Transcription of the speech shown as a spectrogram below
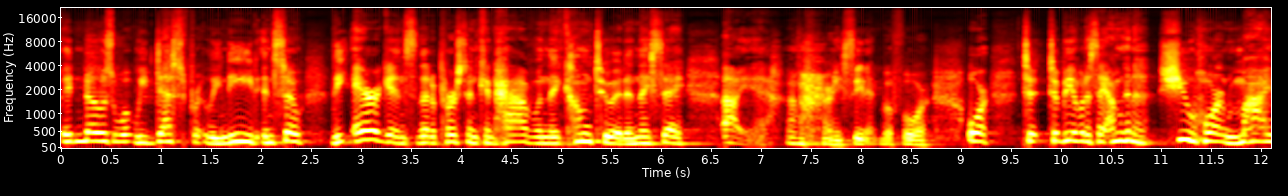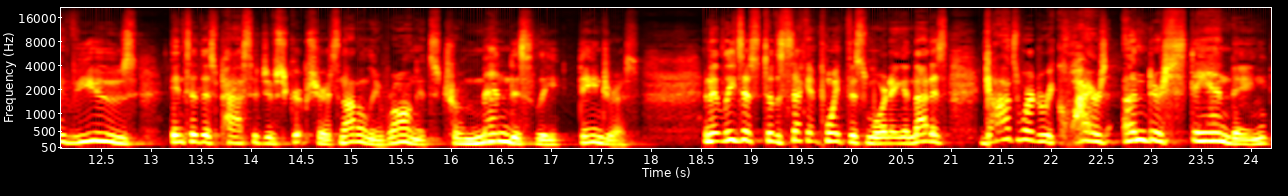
it knows what we desperately need. And so the arrogance that a person can have when they come to it and they say, oh, yeah, I've already seen it before. Or to, to be able to say, I'm going to shoehorn my views into this passage of Scripture. It's not only wrong, it's tremendously dangerous. And it leads us to the second point this morning, and that is God's word requires understanding,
